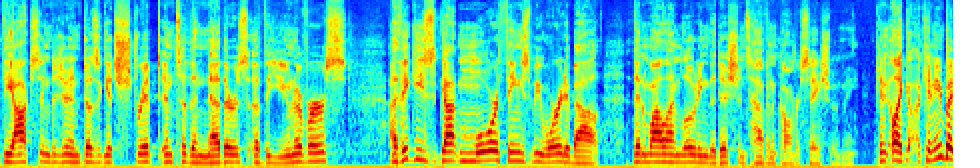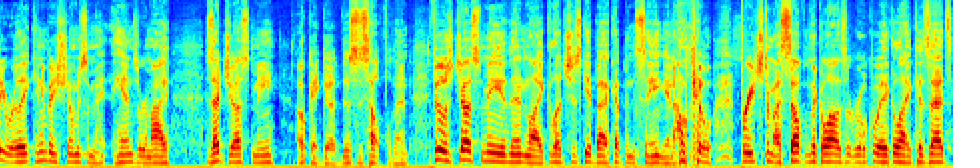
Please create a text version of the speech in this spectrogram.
the oxygen doesn't get stripped into the nethers of the universe. I think he's got more things to be worried about than while I'm loading the dishes having a conversation with me. Can, like, can anybody relate? Can anybody show me some hands or am I, is that just me? Okay, good. This is helpful then. If it was just me, then like, let's just get back up and sing and I'll go preach to myself in the closet real quick. Like, cause that's,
